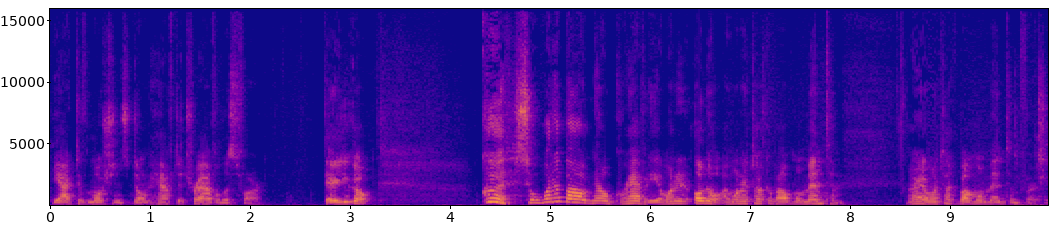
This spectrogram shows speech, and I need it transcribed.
the active motions don't have to travel as far. There you go. Good. So what about now gravity? I wanted. Oh no, I want to talk about momentum. All right, I want to talk about momentum first.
